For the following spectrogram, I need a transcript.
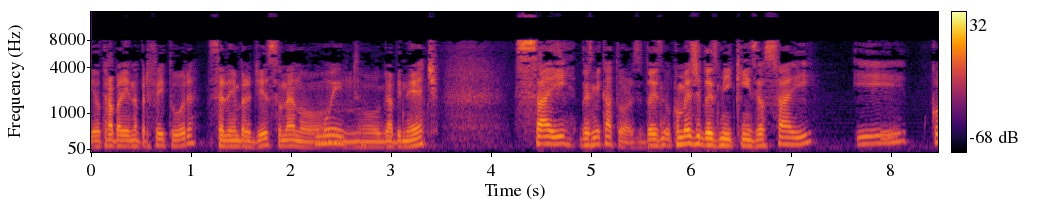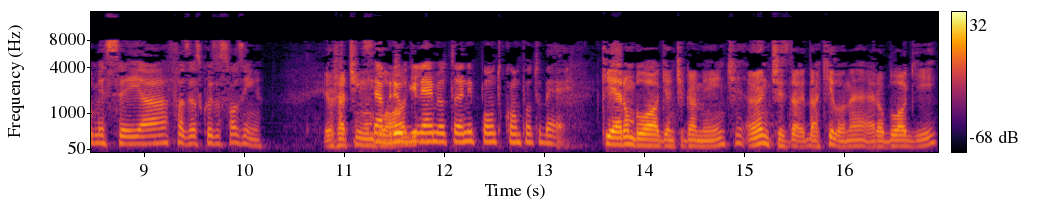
eu trabalhei na prefeitura, você lembra disso, né, no, Muito. no gabinete. Saí, 2014, dois, no começo de 2015 eu saí e comecei a fazer as coisas sozinho. Eu já tinha um Você blog abriu guilhermeotani.com.br. que era um blog antigamente, antes da, daquilo, né? Era o blog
